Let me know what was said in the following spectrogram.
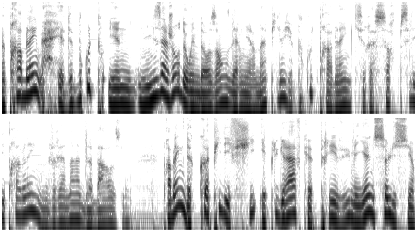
un problème. Il y a, de beaucoup de, il y a une, mise à jour de Windows 11 dernièrement, puis là, il y a beaucoup de problèmes qui ressortent. C'est des problèmes vraiment de base. Le problème de copie des fichiers est plus grave que prévu, mais il y a une solution.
